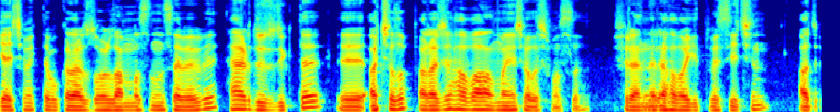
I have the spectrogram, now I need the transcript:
geçmekte bu kadar zorlanmasının sebebi her düzlükte e, açılıp araca hava almaya çalışması. Frenlere Hmm. hava gitmesi için ac-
